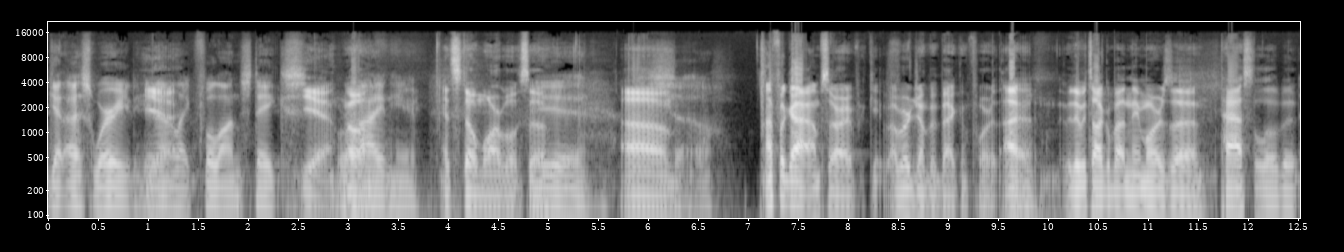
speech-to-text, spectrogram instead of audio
get us worried. You Yeah. know, like full on stakes. Yeah, We're well, high in here. it's still Marvel. So yeah. um, so I forgot. I'm sorry. We're jumping back and forth. I, did we talk about Namor's uh, past a little bit?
